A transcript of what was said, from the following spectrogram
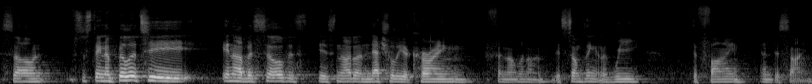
So, sustainability in of itself is, is not a naturally occurring phenomenon. It's something that we define and design.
